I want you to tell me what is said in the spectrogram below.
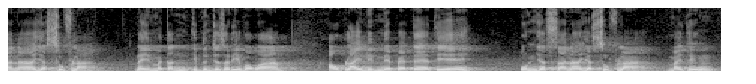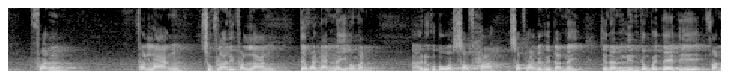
านายัสซุฟลาในมาตันอิบนุนจซารีบอกว่า เอาปลายลิ้นเนี่ยไปแตะเถอุนยัสซานายัสซุฟลาหมายถึงฟันฟันหลังซุฟลานี่ฟันหลัง แต่ว่าดันในของมันอ่าหรือเขาบอกว่าซอฟฮาซอฟฮาก็คือดันในฉะนั้นลิ้นต้องไปแตะเถฟัน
